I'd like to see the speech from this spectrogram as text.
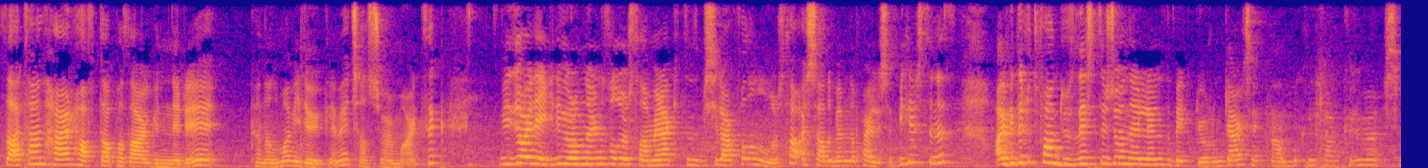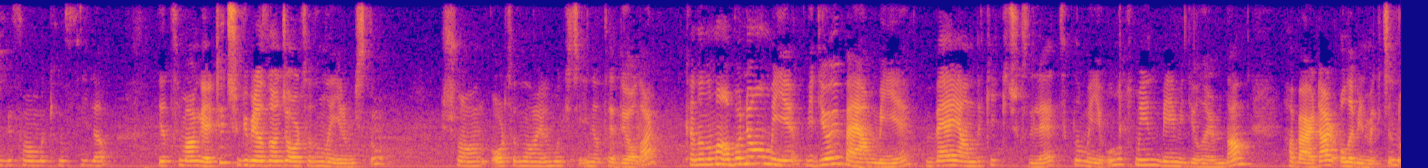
Zaten her hafta pazar günleri kanalıma video yüklemeye çalışıyorum artık. Video ile ilgili yorumlarınız olursa, merak ettiğiniz bir şeyler falan olursa aşağıda benimle paylaşabilirsiniz. Ay bir de lütfen düzleştirici önerilerinizi bekliyorum. Gerçekten bakın kalkülümü şimdi fön makinesiyle yatırmam gerekecek. Çünkü biraz önce ortadan ayırmıştım. Şu an ortadan ayrılmak için inat ediyorlar. Kanalıma abone olmayı, videoyu beğenmeyi ve yandaki küçük zile tıklamayı unutmayın. Benim videolarımdan haberdar olabilmek için.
